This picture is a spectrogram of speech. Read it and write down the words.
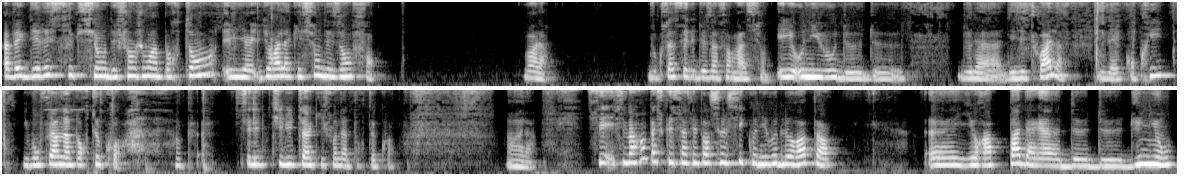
avec des restrictions, des changements importants, et il y, aura la question des enfants. Voilà. Donc ça, c'est les deux informations. Et au niveau de, des étoiles, vous avez compris, ils vont faire n'importe quoi. c'est les petits lutins qui font n'importe quoi. Voilà. C'est marrant parce que ça fait penser aussi qu'au niveau de l'Europe, euh, il n'y aura pas d'union.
